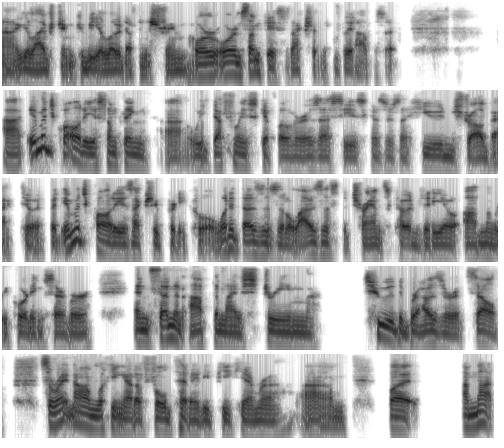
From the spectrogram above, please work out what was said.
uh, your live stream could be a low definition stream or or in some cases actually the complete opposite uh, image quality is something uh, we definitely skip over as SEs because there's a huge drawback to it. But image quality is actually pretty cool. What it does is it allows us to transcode video on the recording server and send an optimized stream to the browser itself. So right now I'm looking at a full 1080p camera, um, but I'm not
